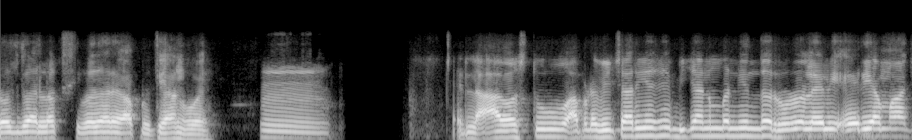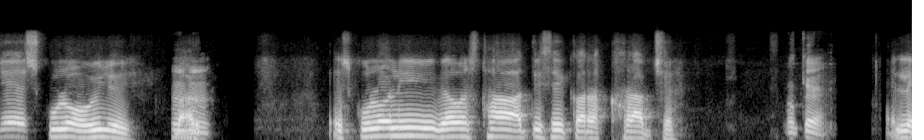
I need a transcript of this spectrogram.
રોજગાર લક્ષી વધારે આપણું ધ્યાન હોય. એટલે આ વસ્તુ આપણે વિચારીએ છીએ. બીજા નંબરની અંદર રૂરલ એરિયામાં જે સ્કૂલો હોવી જોઈએ એ સ્કૂલોની વ્યવસ્થા અતિશય ખરાબ છે. ઓકે. એટલે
